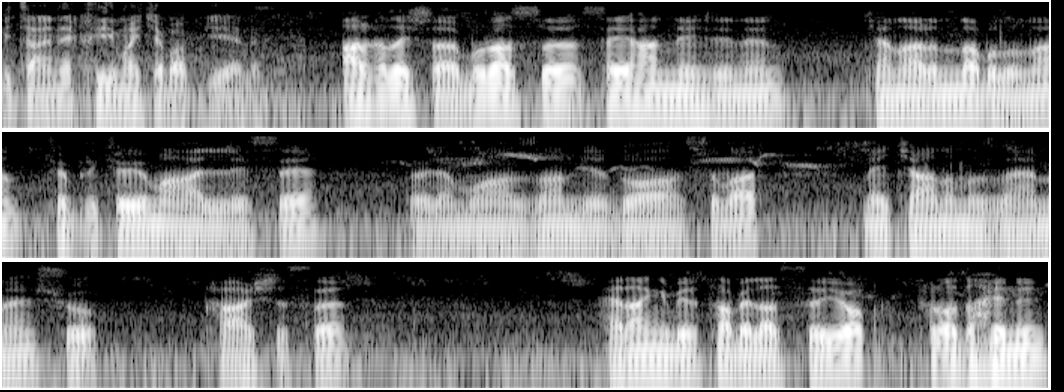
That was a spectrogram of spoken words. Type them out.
bir tane kıyma kebap yiyelim. Arkadaşlar burası Seyhan Nehri'nin kenarında bulunan Köprüköyü mahallesi. Böyle muazzam bir doğası var. Mekanımız da hemen şu karşısı. Herhangi bir tabelası yok. Proday'ın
